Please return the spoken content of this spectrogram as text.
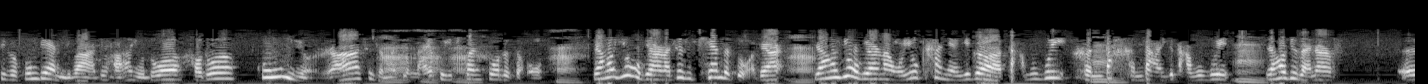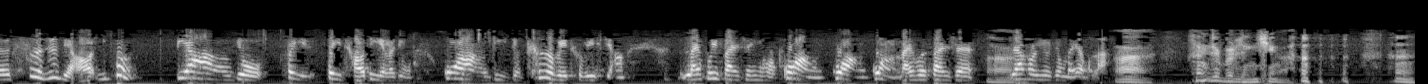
这个宫殿里吧，就好像有多好多宫女啊，是什么，啊就来回啊穿梭着走。啊。然后右边呢，这是天的左边，啊。然后右边呢，我又看见一个大乌龟，很大嗯。很大一个大乌龟，嗯。然后就在那儿，呃，四只脚一蹦，咣就背背朝地了，就咣地就特别特别响，来回翻身一会儿，咣咣咣来回翻身，啊然后又就没有了啊，哼，这不是灵性啊，哼，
